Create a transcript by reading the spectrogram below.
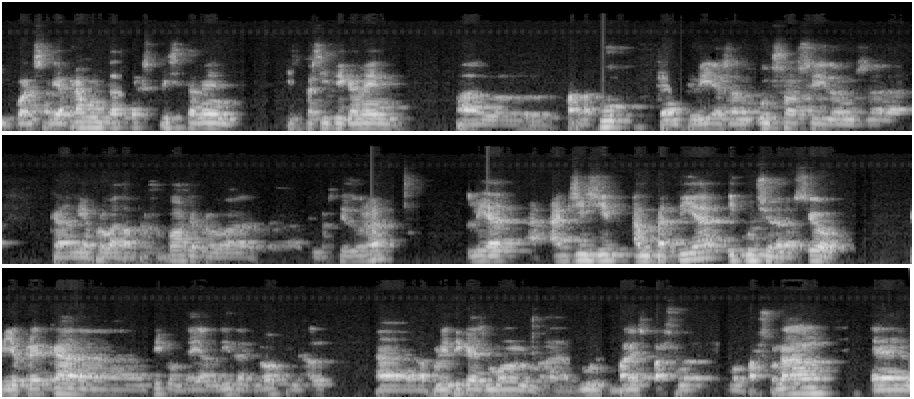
i quan se li ha preguntat explícitament i específicament pel, per la CUP, que en teoria és un soci doncs, eh, que li ha aprovat el pressupost, li ha aprovat la investidura, li ha, exigit empatia i consideració. Que jo crec que, en fi, com deia el líder, no? al final eh, la política és molt, eh, municipal és, personal, és molt personal, eh,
